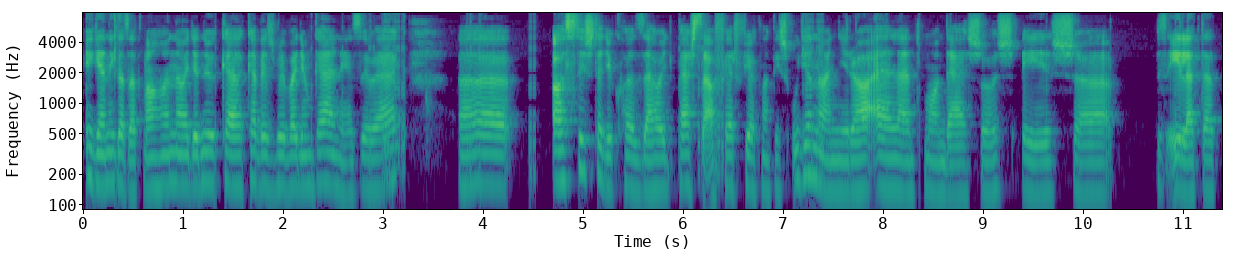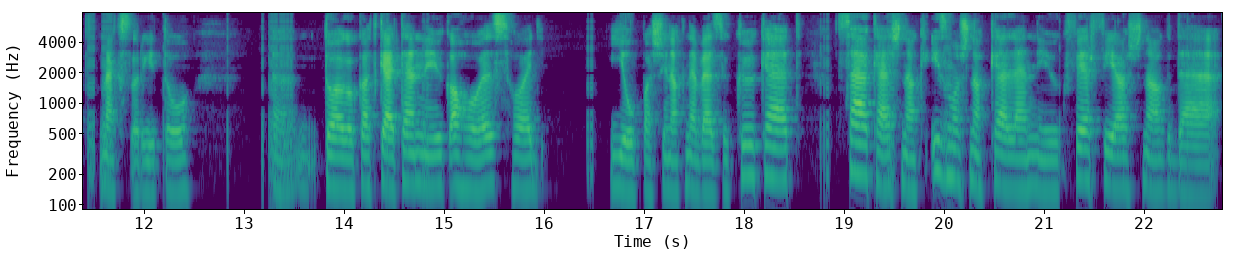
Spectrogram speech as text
igen, igazat van, Hanna, hogy a nőkkel kevésbé vagyunk elnézőek. Azt is tegyük hozzá, hogy persze a férfiaknak is ugyanannyira ellentmondásos és az életet megszorító dolgokat kell tenniük ahhoz, hogy jó pasinak nevezzük őket, szálkásnak, izmosnak kell lenniük, férfiasnak, de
